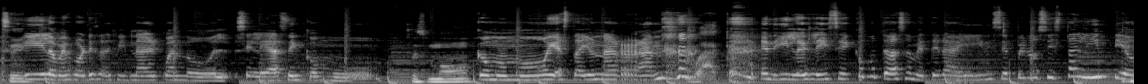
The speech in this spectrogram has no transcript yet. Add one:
Sí. Y lo mejor es al final cuando se le hacen como. Pues mo. Como mo y hasta hay una rana. y Lois le dice, ¿cómo te vas a meter ahí? Y dice, pero si está limpio.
